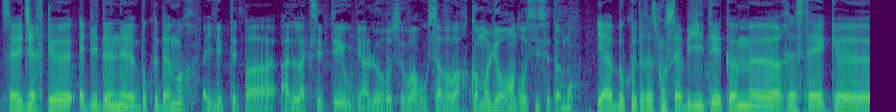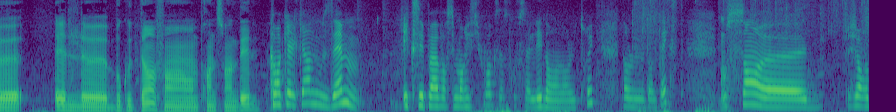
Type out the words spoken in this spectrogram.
Ça veut dire qu'elle lui donne beaucoup d'amour. Bah, il est peut-être pas à, l'accepter ou bien à le recevoir ou savoir comment lui rendre aussi cet amour. Il y a beaucoup de responsabilités comme euh, rester avec euh, elle euh, beaucoup de temps, enfin prendre soin d'elle. Quand quelqu'un nous aime et que c'est pas forcément réciproque, ça se trouve ça l'est dans, le truc, dans le, dans le texte, on se sent genre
